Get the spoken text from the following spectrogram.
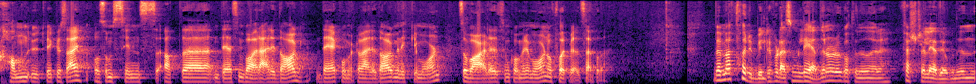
kan utvikle seg, og som syns at eh, det som bare er i dag, det kommer til å være i dag, men ikke i morgen. Så hva er det som kommer i morgen, og forberede seg på det. Hvem er forbilder for deg som leder når du har gått inn i den første lederjobben din,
